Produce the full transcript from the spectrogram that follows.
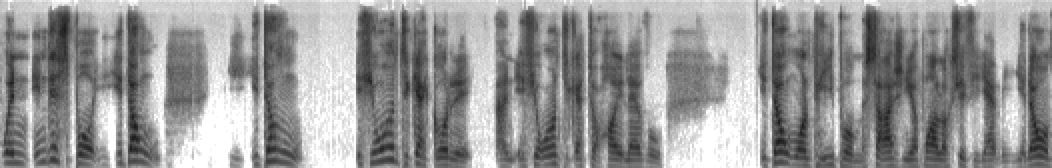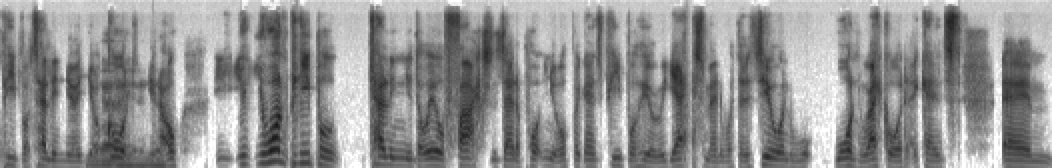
when in this sport, you don't, you don't. If you want to get good at it, and if you want to get to a high level, you don't want people massaging your bollocks. If you get me, you don't want people telling you you're Yeah, good. yeah, you know, you, you want people telling you the real facts instead of putting you up against people who are yes men with a zero and one record against um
